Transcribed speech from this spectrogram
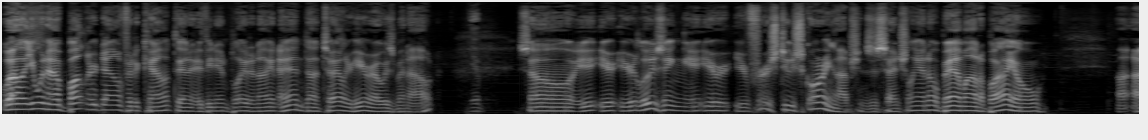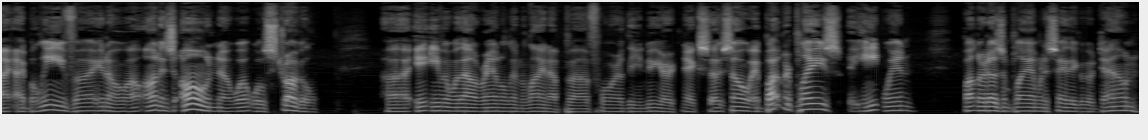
Well, you wouldn't have Butler down for the count, and if he didn't play tonight, and uh, Tyler Herro has been out. Yep. So you're you're losing your your first two scoring options essentially. I know Bam Adebayo, I, I believe uh, you know on his own uh, will, will struggle, uh, even without Randle in the lineup uh, for the New York Knicks. So, so if Butler plays, the Heat win. Butler doesn't play. I'm going to say they go down.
